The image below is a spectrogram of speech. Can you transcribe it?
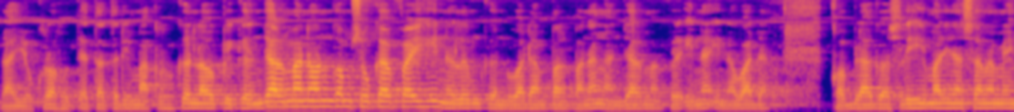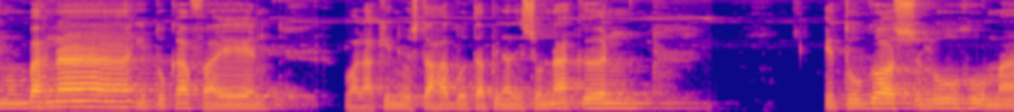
layukrohut eta terimakruhkeun lau pikeun jalma non gom suka faihi neuleumkeun dua dampal panangan. Jalma fil ina ina wada. Qabla goslihi marina sama mengumbahna itu kafain walakin yustahabu tapi nari sunnahkeun itu gosluhuma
